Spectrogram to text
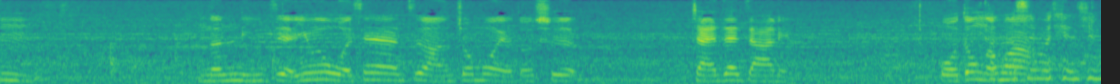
嗯，能理解，因为我现在基本上周末也都是宅在家里。活动的话是因为天气热。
